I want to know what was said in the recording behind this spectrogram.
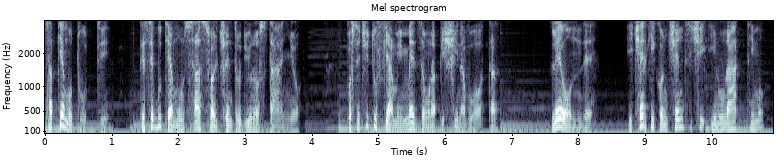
Sappiamo tutti che se buttiamo un sasso al centro di uno stagno o se ci tuffiamo in mezzo a una piscina vuota, le onde, i cerchi concentrici in un attimo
